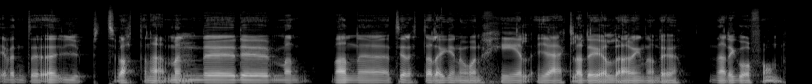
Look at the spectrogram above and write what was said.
jag vet inte, äh, djupt vatten här. Men det, det, man, man uh, tillrättalägger nog en hel jäkla del där innan det, när det går från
